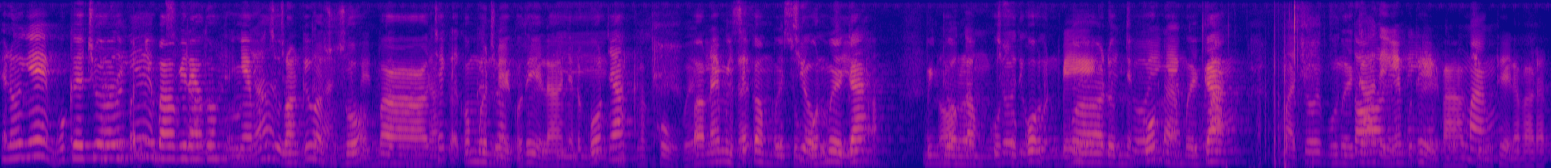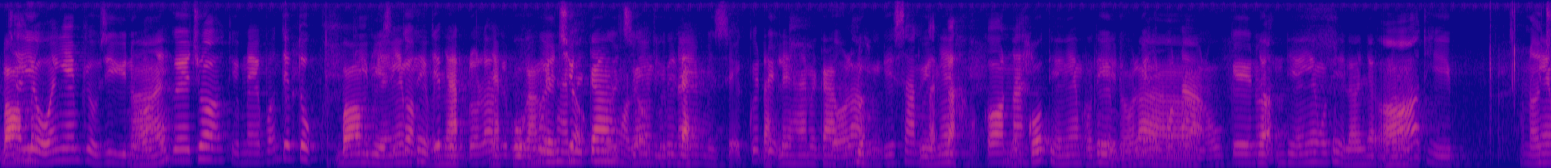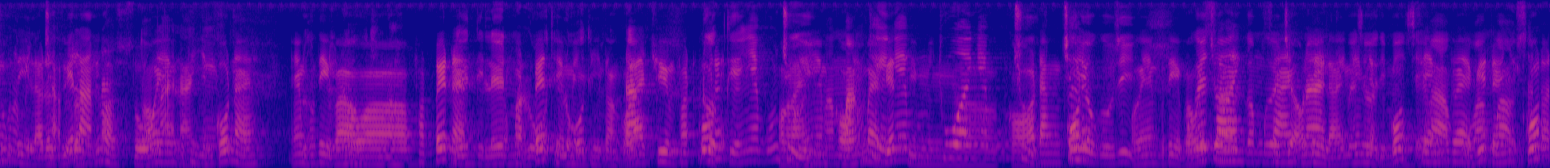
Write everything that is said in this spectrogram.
Hello anh em, ok chưa? Hello thì vẫn như bao video thôi, anh em vẫn dự đoán kết quả số số và check lại comment để có thể là nhận được code nhá. Và hôm nay mình sẽ cầm với số 40k. Bình thường là cô số code ờ, được nhận code là 10k mà chơi vốn 10k to thì anh em có thể vào chỉ có thể là vào đặt bom Chả hiểu anh em kiểu gì nó ok chưa? Thì hôm nay vẫn tiếp tục. Bom thì, thì anh em có thể nhặt đó là nhặt cố gắng lên 20 k hoặc anh em có thể đặt mình sẽ quyết đặt lên 20 k đó là mình đi săn tất cả con này. cốt thì anh em có thể đó là con nào nó ok nữa. nhận thì anh em có thể là nhận đó thì nói chung là mình chả biết làm nào. số anh em có thể nhận cốt này em có thể vào uh, fanpage này. Lên thì lên mà lỗ thì mình thì toàn có livestream phát code thì anh em cũng chửi anh em mà mắng bài thì anh em thua anh em ờ, cũng chửi. đang code. điều kiểu gì. Hoặc em có thể vào website website có thể là anh em nhận code xem cho viết đấy mình code.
